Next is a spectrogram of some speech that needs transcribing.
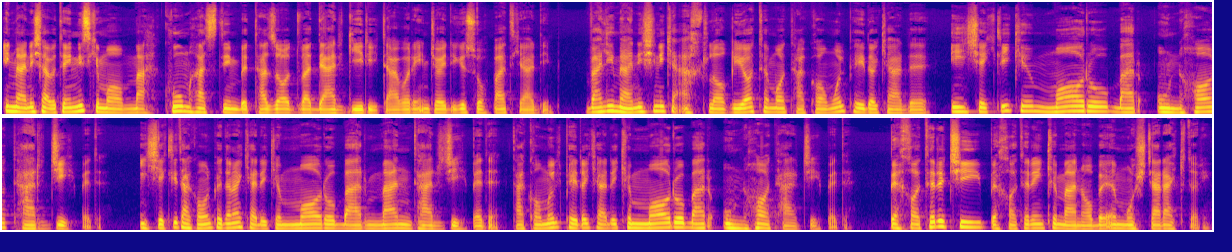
این معنی شبته این نیست که ما محکوم هستیم به تضاد و درگیری. درباره این جای دیگه صحبت کردیم. ولی معنیش اینه که اخلاقیات ما تکامل پیدا کرده. این شکلی که ما رو بر اونها ترجیح بده. این شکلی تکامل پیدا نکرده که ما رو بر من ترجیح بده. تکامل پیدا کرده که ما رو بر اونها ترجیح بده. به خاطر چی؟ به خاطر اینکه منابع مشترک داریم.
